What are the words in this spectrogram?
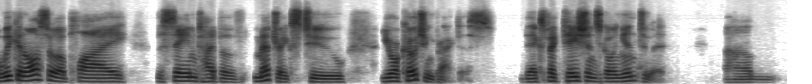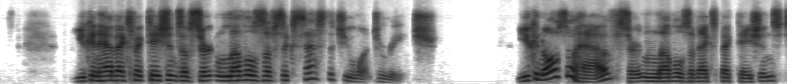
But we can also apply the same type of metrics to your coaching practice, the expectations going into it. Um, you can have expectations of certain levels of success that you want to reach. You can also have certain levels of expectations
